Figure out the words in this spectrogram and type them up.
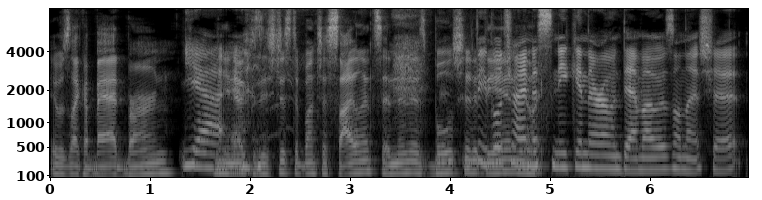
it was like a bad burn, Yeah. you know, because it's just a bunch of silence and then this bullshit at People the end. trying to like, sneak in their own demos on that shit.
